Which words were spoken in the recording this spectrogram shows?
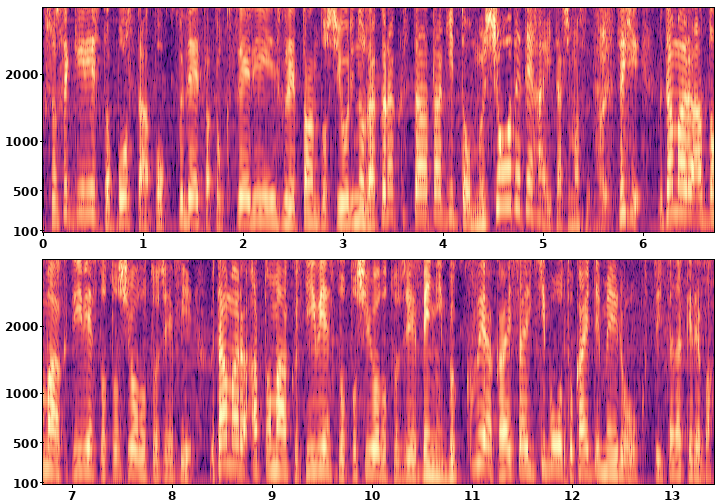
書籍リストポスターポップデータ特製リーフレットしおりの楽々スターターキットを無償で手配いたします、はい。ぜひ歌丸アットマーク TBS.CO.JP 歌丸アットマーク TBS.CO.JP にブックフェア開催希望と書いてメールを送っていただければ、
